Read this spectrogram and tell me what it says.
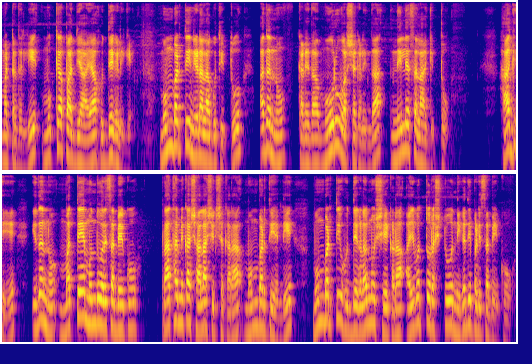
ಮಟ್ಟದಲ್ಲಿ ಮುಖ್ಯೋಪಾಧ್ಯಾಯ ಹುದ್ದೆಗಳಿಗೆ ಮುಂಬಡ್ತಿ ನೀಡಲಾಗುತ್ತಿತ್ತು. ಅದನ್ನು ಕಳೆದ ಮೂರು ವರ್ಷಗಳಿಂದ ನಿಲ್ಲಿಸಲಾಗಿತ್ತು. ಹಾಗೆಯೇ ಇದನ್ನು ಮತ್ತೆ ಮುಂದುವರಿಸಬೇಕು. ಪ್ರಾಥಮಿಕ ಶಾಲಾ ಶಿಕ್ಷಕರ ಮುಂಬಡ್ತಿಯಲ್ಲಿ ಮುಂಬಡ್ತಿ ಹುದ್ದೆಗಳನ್ನು ಶೇಕಡ ಐವತ್ತರಷ್ಟು ನಿಗದಿಪಡಿಸಬೇಕು.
